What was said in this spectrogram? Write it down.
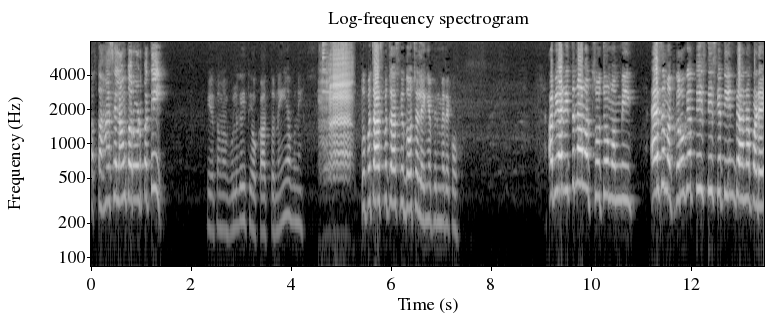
अब कहाँ से लाऊं करोड़पति? ये तो मैं भूल गई थी, औकात तो नहीं है अपनी। तो पचास पचास के दो चलेंगे फिर मेरे को। अब यार इतना मत सोचो मम्मी, ऐसे मत करो कि अब तीस तीस के तीन पे आना पड़े।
